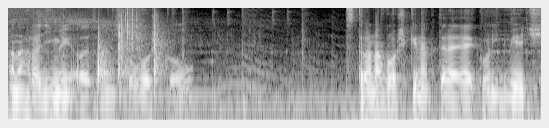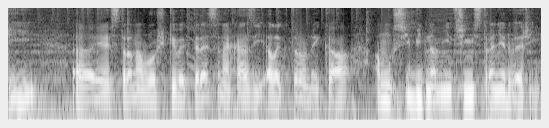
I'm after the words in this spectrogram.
a nahradíme ji elektronickou vložkou. Strana vložky, na které je kolík větší, eh, je strana vložky, ve které se nachází elektronika a musí být na vnitřní straně dveří.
